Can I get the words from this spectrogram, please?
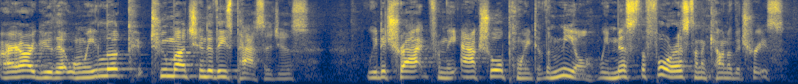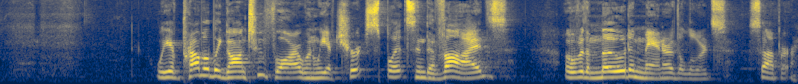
I argue that when we look too much into these passages, we detract from the actual point of the meal. We miss the forest on account of the trees. We have probably gone too far when we have church splits and divides over the mode and manner of the Lord's Supper.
